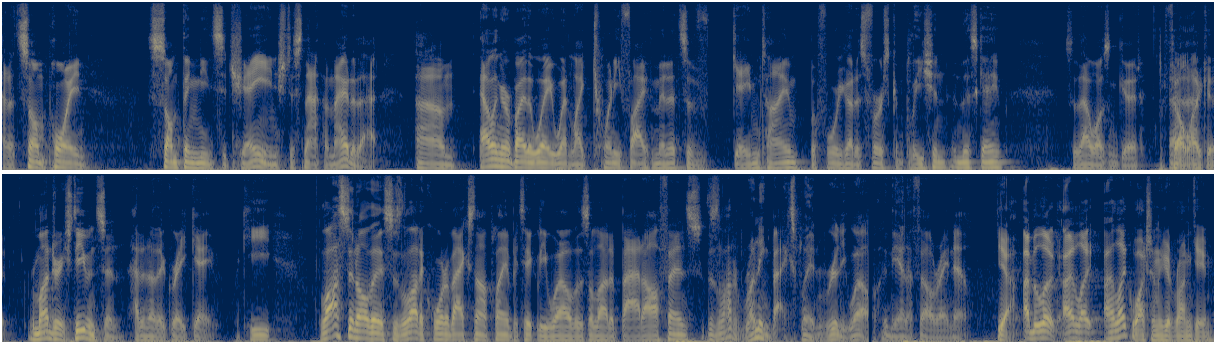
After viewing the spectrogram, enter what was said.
and at some point, something needs to change to snap him out of that. Um, Ehlinger, by the way, went like 25 minutes of game time before he got his first completion in this game. So that wasn't good. Felt uh, like it. Rhamondre Stevenson had another great game. Like he lost in all this. There's a lot of quarterbacks not playing particularly well. There's a lot of bad offense. There's a lot of running backs playing really well in the NFL right now. Yeah, I mean, look, I like I like watching a good run game.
